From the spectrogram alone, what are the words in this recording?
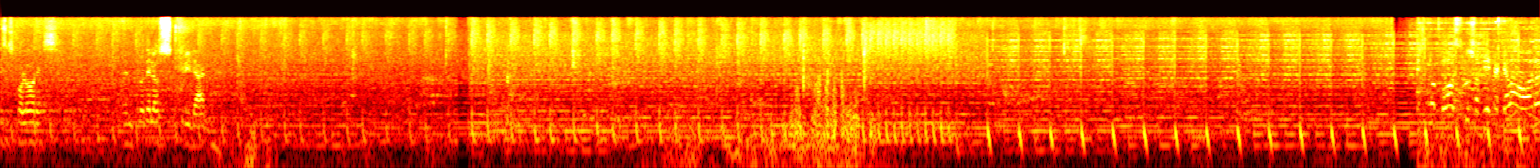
Esos colores dentro de la oscuridad. Sabia que aquela hora.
